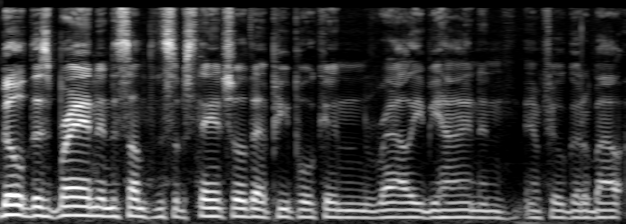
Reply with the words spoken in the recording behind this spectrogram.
build this brand into something substantial that people can rally behind and, and feel good about.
